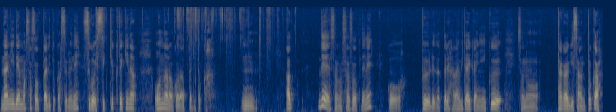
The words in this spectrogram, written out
何でも誘ったりとかするね、すごい積極的な女の子だったりとか。うん。あ、で、その誘ってね、こう、プールだったり花火大会に行く、その、高木さんとか、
